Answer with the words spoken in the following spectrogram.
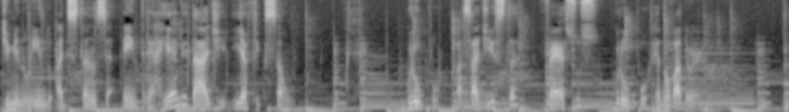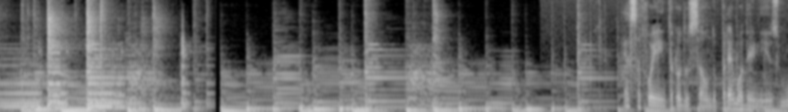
diminuindo a distância entre a realidade e a ficção. Grupo passadista versus grupo renovador. Essa foi a introdução do pré-modernismo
